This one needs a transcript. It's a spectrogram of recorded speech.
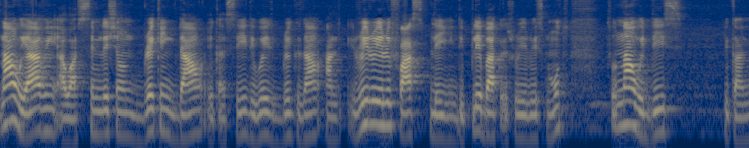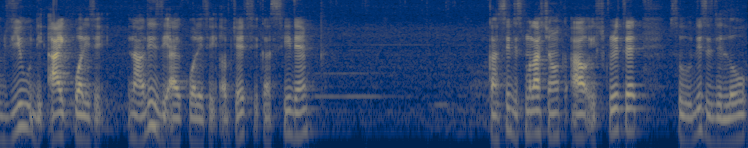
now we're having our simulation breaking down. You can see the way it breaks down and really really fast playing. The playback is really, really smooth. So now with this you can view the high quality now this is the high quality object you can see them. You can see the smaller chunk how it's created. So this is the low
